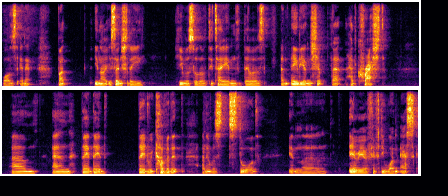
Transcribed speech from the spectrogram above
was in it, but you know, essentially, he was sort of detained. There was an alien ship that had crashed, um, and they they'd they'd recovered it, and it was stored in the Area Fifty One esque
